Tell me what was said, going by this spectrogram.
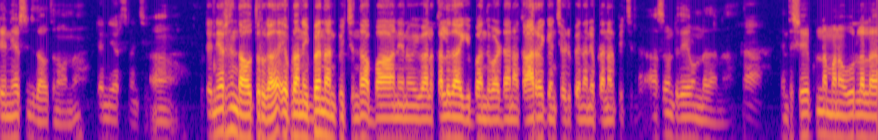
టెన్ ఇయర్స్ నుంచి తాగుతున్నాం అన్న. టెన్ ఇయర్స్ నుంచి. ఆ, టెన్ ఇయర్స్ నుంచి తాగుతారు కదా. ఎప్పుడన్నా ఇబ్బంది అనిపించిందా? అబ్బా నేను ఇవాళ కళ్ళు తాగి ఇబ్బంది పడ్డా నాకు ఆరోగ్యం చెడిపోయిందని ఎప్పుడన్నా అనిపించిందా? అసొంటిది ఏమి ఉండదు అన్న. ఎంతసేపు ఉన్న మన ఊర్లలో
